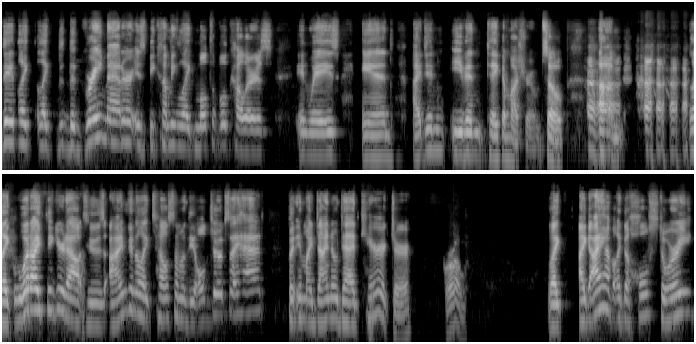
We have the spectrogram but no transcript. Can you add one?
they like like the, the gray matter is becoming like multiple colors in ways, and I didn't even take a mushroom. So um, like what I figured out too is I'm gonna like tell some of the old jokes I had, but in my Dino Dad character, bro. Like, like I have like a whole story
